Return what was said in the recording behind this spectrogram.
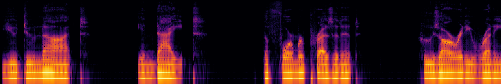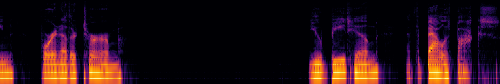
You do not indict the former president who's already running for another term you beat him at the ballot box.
